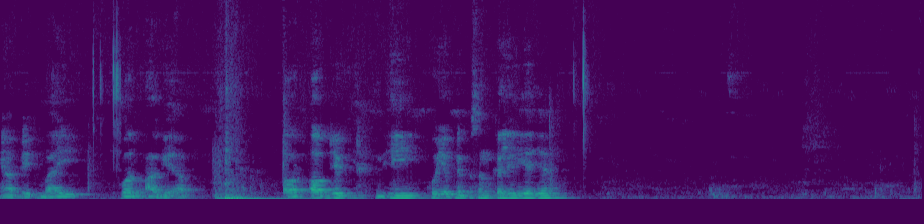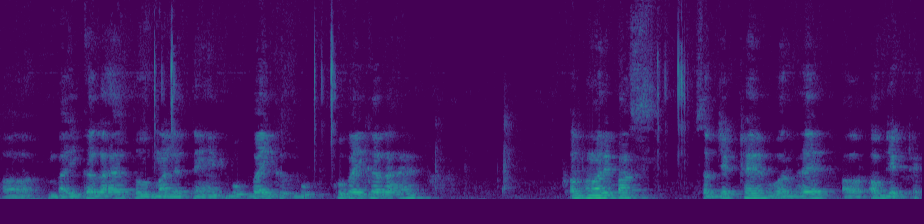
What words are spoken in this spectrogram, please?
यहाँ पे एक बाई वर्क आ गया, और ऑब्जेक्ट भी कोई अपने पसंद का ले लिया जाए और बाई कर रहा है तो मान लेते हैं बुक बाई बुक को बाई कर रहा है। अब हमारे पास सब्जेक्ट है, वर्ब है और ऑब्जेक्ट है।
